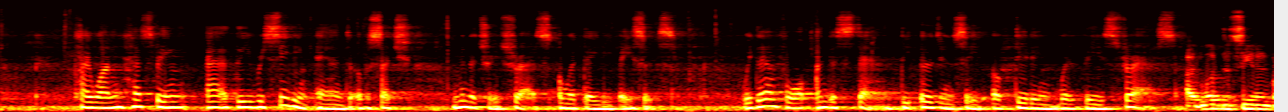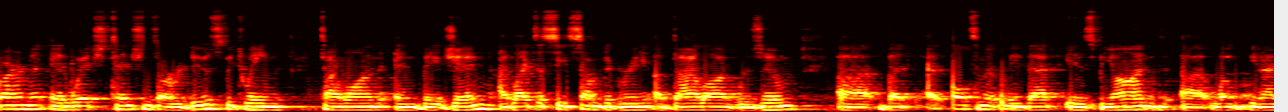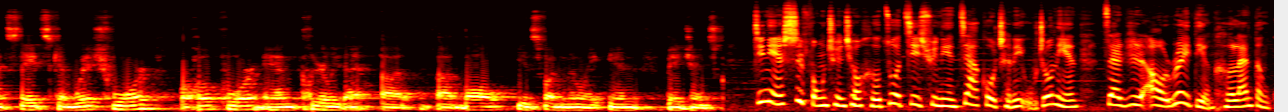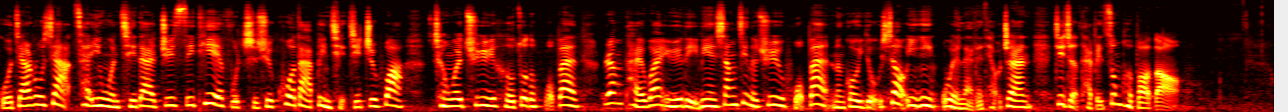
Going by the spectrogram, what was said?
Taiwan has been at the receiving end of such military threats on a daily basis. We therefore understand the urgency of dealing with these threats. I'd love to see an environment in which tensions are reduced between Taiwan and Beijing. I'd like to see some degree of dialogue resume. Uh, but ultimately, that is beyond uh, what the United States can wish for or hope for, and clearly that uh, ball is fundamentally in Beijing's 今年适逢全球合作暨训练架构成立五周年，在日、澳、瑞典、荷兰等国加入下，蔡英文期待 GCTF 持续扩大并且机制化，成为区域合作的伙伴，让台湾与理念相近的区域伙伴能够有效应应未来的挑战。记者台北综合报道。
